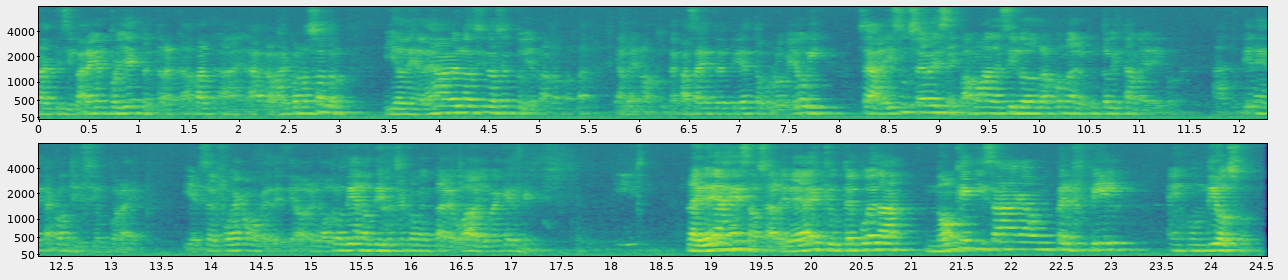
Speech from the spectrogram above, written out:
participar en el proyecto, entrar a, trabajar con nosotros, y yo dije, déjame ver la situación tuya, y hablé, no, tú te pasas esto, y esto, por lo que yo vi. O sea, le hice un CBC, vamos a decirlo de otra forma desde el punto de vista médico. Ah, tú tienes esta condición por ahí. Y él se fue como que decía, el otro día nos dijo ese comentario, wow, yo me quedé la idea es esa, o sea, la idea es que usted pueda, no que quizá haga un perfil enjundioso,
